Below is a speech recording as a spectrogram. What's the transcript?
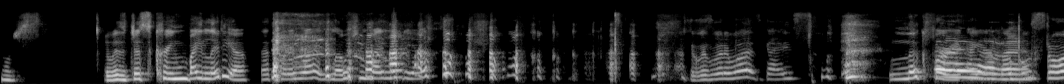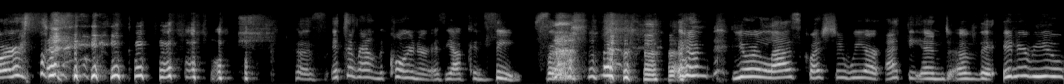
was, it was just cream by Lydia. That's what it was. Lotion by Lydia. it was what it was, guys. Look for I it at your local it. stores. because it's around the corner, as y'all can see. So, and your last question. We are at the end of the interview,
